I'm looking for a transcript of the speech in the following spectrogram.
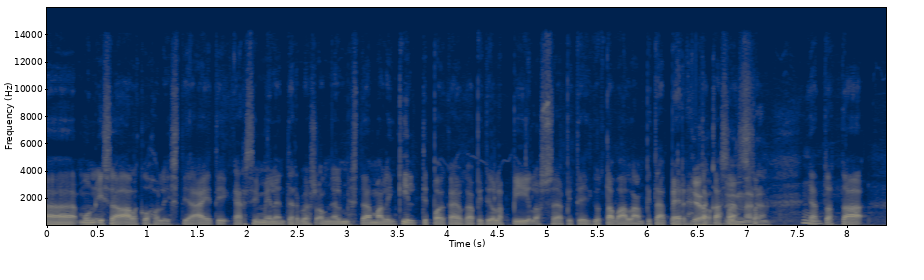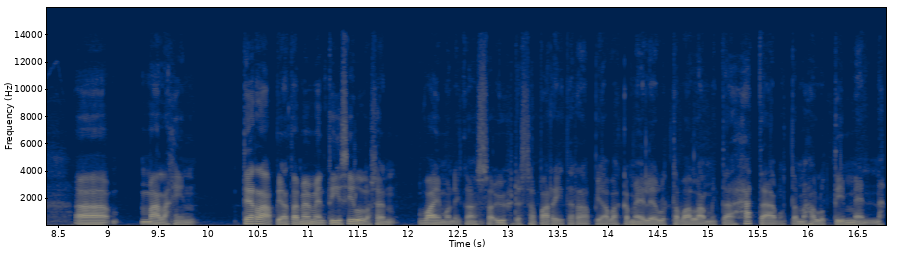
Ää, mun isä alkoholisti ja äiti kärsi mielenterveysongelmista ja mä olin kilttipoika, joka piti olla piilossa ja piti tavallaan pitää perhettä Joo, kasassa. Ymmärrän. Ja mm. tota, ää, mä lähdin terapiaan, tai me mentiin silloin sen vaimoni kanssa yhdessä pariterapiaa, vaikka meillä ei ollut tavallaan mitään hätää, mutta me haluttiin mennä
